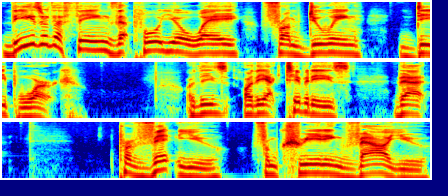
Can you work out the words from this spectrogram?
these are the things that pull you away from doing deep work, or these are the activities that prevent you from creating value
